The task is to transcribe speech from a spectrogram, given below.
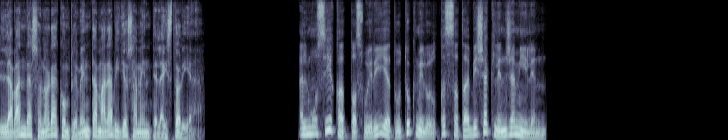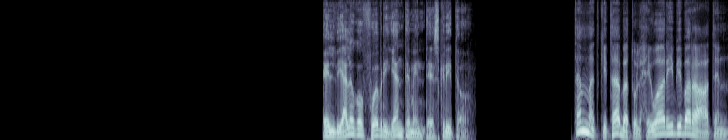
La banda sonora complementa maravillosamente la historia. الموسيقى التصويرية تكمل القصة بشكل جميل. El diálogo fue brillantemente escrito. تمت كتابة الحوار ببراعة.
